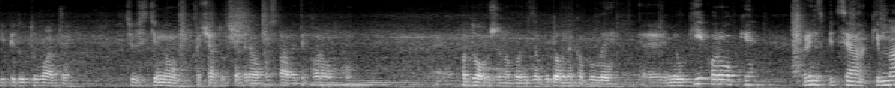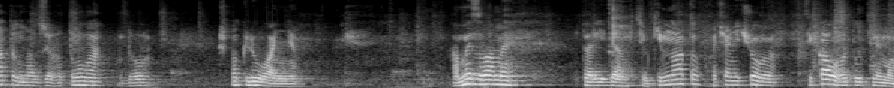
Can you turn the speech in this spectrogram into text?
і підготувати цю стіну, хоча тут ще треба поставити коробку е, подовжено, бо від забудовника були е, мілкі коробки. В принципі, ця кімната у нас вже готова до шпаклювання. А ми з вами перейдемо в цю кімнату, хоча нічого цікавого тут нема.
